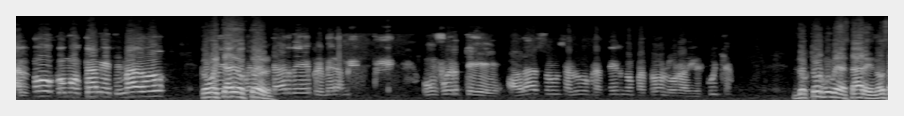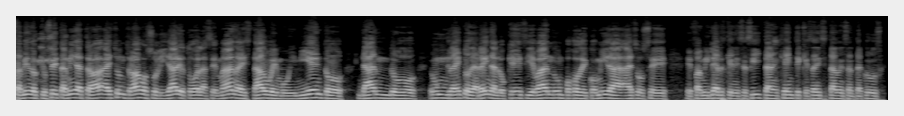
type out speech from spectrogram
Aló, ¿cómo está mi estimado? ¿Cómo está, doctor? Buenas tardes, primeramente un fuerte abrazo, un saludo fraterno para todos los radioescuchas. Doctor, muy buenas tardes, ¿no? Sabiendo que usted también ha, hecho un trabajo solidario toda la semana, ha estado en movimiento, dando un granito de arena, lo que es llevando un poco de comida a esos eh, eh, familiares que necesitan, gente que está necesitando en Santa Cruz.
